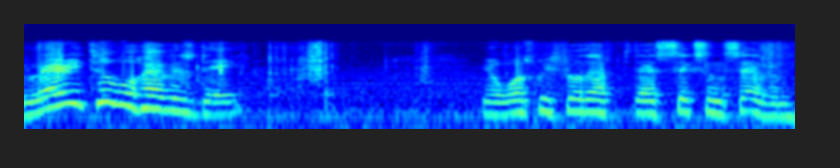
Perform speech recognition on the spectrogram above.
Larry too will have his day. You know, once we fill that that six and seven.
